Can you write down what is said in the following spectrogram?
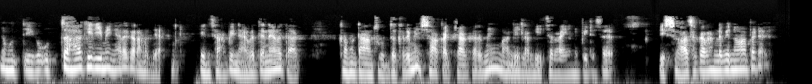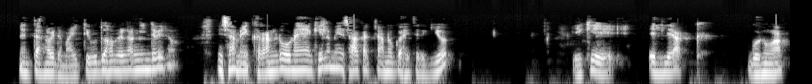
නමුත් ඒක උත්සාහ කිරීමෙන් අර කරන්න දෙයක් නෑ. ඒ නිසා අපි නැවත නැවතත් කමඨාන් සුද්ධ කරමින් සාකච්ඡා කරමින් මගේ ළඟ ඉස්සරහින් ඉන්න පිටස විශ්වාස කරන්න වෙනවා අපිට. නැත්නම් අපිට මෛත්‍රී බුදුහාමර ළඟ ඉන්න වෙනවා. නිසා මේ කරන්න ඕනෑ කියලා මේ සාකච්ඡා අනුගහිතට ගියොත් ඒකේ එල්ලයක් ගුණයක්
